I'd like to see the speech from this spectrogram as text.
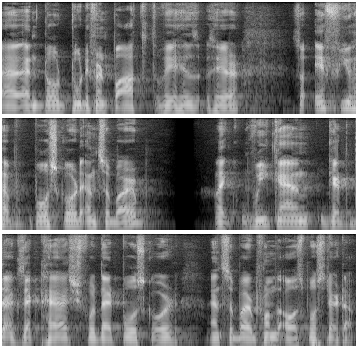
uh, and two different pathways here. So if you have postcode and suburb, like we can get the exact hash for that postcode and suburb from the AusPost data,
